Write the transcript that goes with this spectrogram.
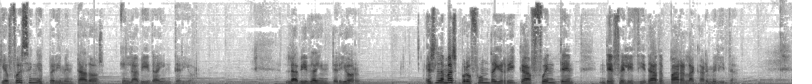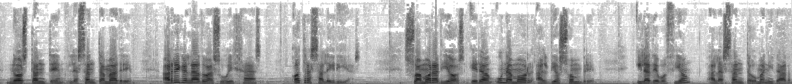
que fuesen experimentados en la vida interior. La vida interior es la más profunda y rica fuente de felicidad para la Carmelita. No obstante, la Santa Madre ha regalado a sus hijas otras alegrías. Su amor a Dios era un amor al Dios hombre y la devoción a la santa humanidad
